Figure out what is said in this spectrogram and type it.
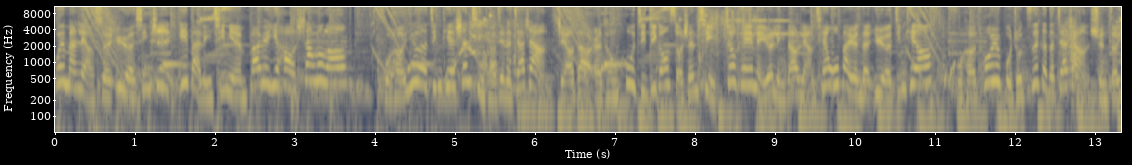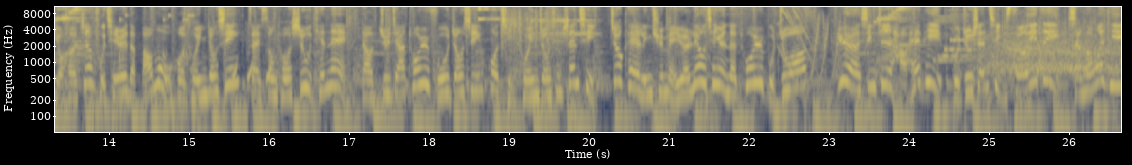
未满两岁育儿新制，一百零七年八月一号上路喽！符合育儿津贴申请条件的家长，只要到儿童户籍地公所申请，就可以每月领到两千五百元的育儿津贴哦。符合托育补助资格的家长，选择有和政府签约的保姆或托婴中心，在送托十五天内，到居家托育服务中心或请托婴中心申请，就可以领取每月六千元的托育补助哦。育儿新制好 happy，补助申请 so easy，相关问题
